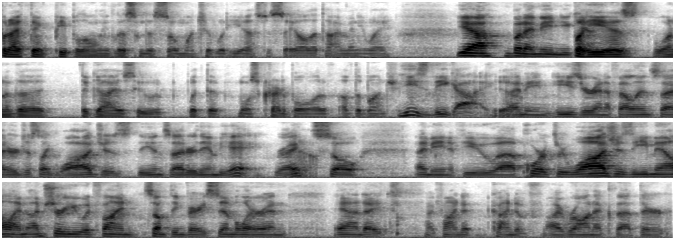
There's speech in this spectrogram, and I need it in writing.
But I think people only listen to so much of what he has to say all the time anyway. yeah, but I mean, you. But he is one of the the guys who with the most credible of, of the bunch. he's the guy. Yeah. I mean, he's your NFL insider, just like Woj is the insider of the NBA, right? Yeah. So, I mean, if you uh, poured through Woj's email, I'm, I'm sure you would find something very similar, and and I I find it kind of ironic that they're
